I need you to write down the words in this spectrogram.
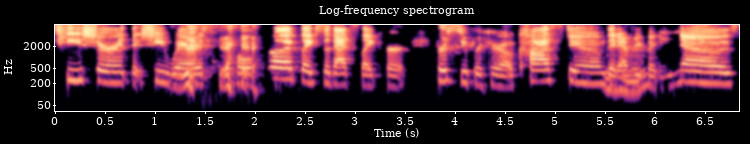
t-shirt that she wears the whole book like so that's like her her superhero costume that mm-hmm. everybody knows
